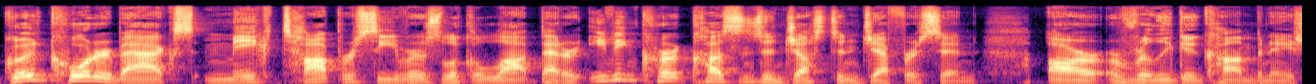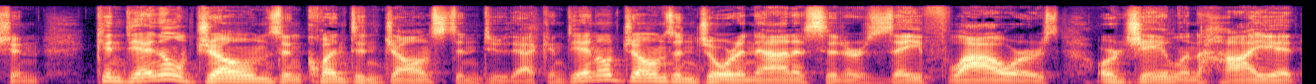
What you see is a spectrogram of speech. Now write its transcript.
good quarterbacks make top receivers look a lot better. Even Kirk Cousins and Justin Jefferson are a really good combination. Can Daniel Jones and Quentin Johnston do that? Can Daniel Jones and Jordan Addison or Zay Flowers or Jalin Hyatt?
